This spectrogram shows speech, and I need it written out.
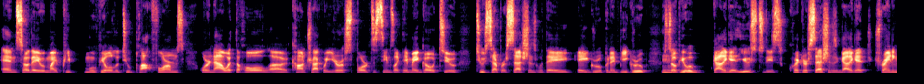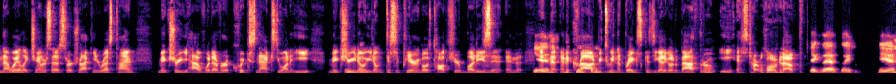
and so they might pe- move people to two platforms or now with the whole uh, contract with eurosports it seems like they may go to two separate sessions with a a group and a b group mm-hmm. so people got to get used to these quicker sessions and got to get training that way like chandler said start tracking your rest time make sure you have whatever quick snacks you want to eat make sure mm-hmm. you know mm-hmm. you don't disappear and go talk to your buddies in, in, yeah. in, the, in the crowd between the breaks because you got to go to the bathroom eat and start warming up exactly yeah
